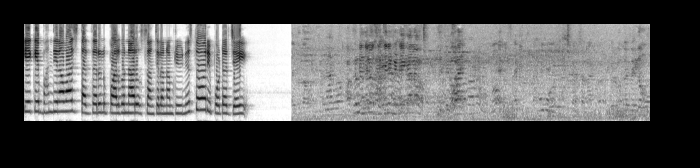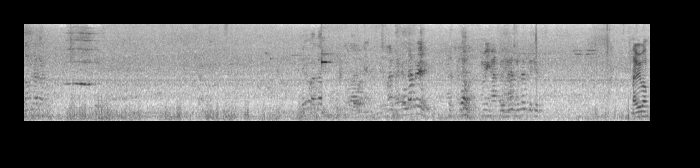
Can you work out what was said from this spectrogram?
కేకే బందినవాజ్ తదితరులు పాల్గొన్నారు. సంచలనం టీవీ న్యూస్తో రిపోర్టర్ జై. నవీ బాబు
